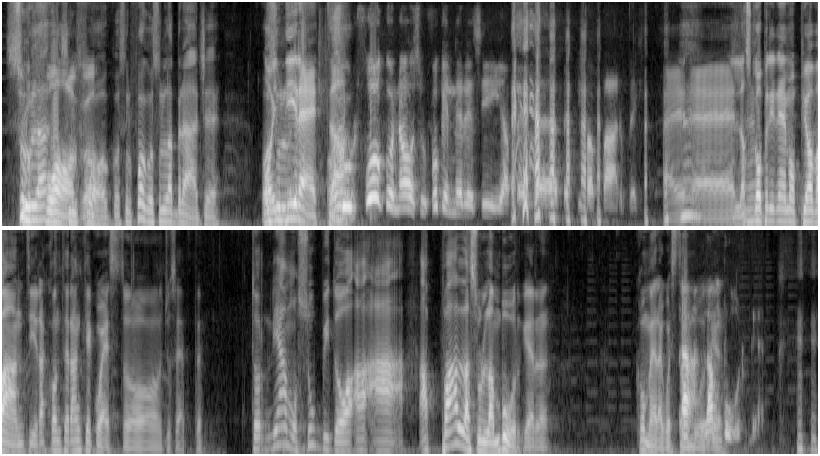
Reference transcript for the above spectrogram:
sulla, sul, fuoco. sul fuoco, sul fuoco, sulla brace. O, o sul, in diretta. Sul fuoco no, sul fuoco è neresia per, per chi fa barbecue. Eh, eh, lo scopriremo più avanti, racconterà anche questo Giuseppe. Torniamo subito a, a, a palla sull'hamburger. Com'era questo ah, hamburger? L'hamburger.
